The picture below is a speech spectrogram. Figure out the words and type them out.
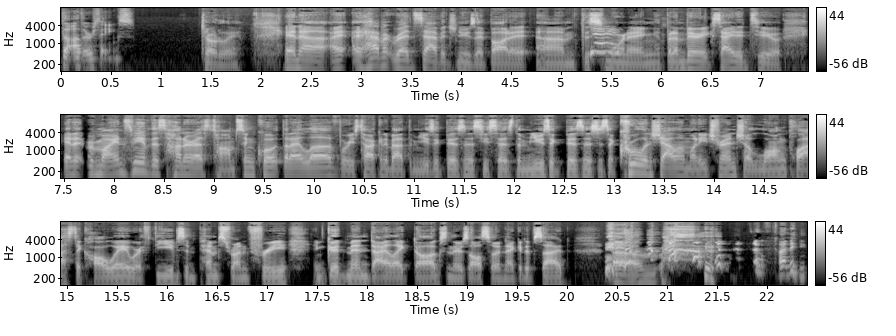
the other things. Totally. And uh, I, I, haven't read Savage News. I bought it um, this Yay. morning, but I'm very excited to. And it reminds me of this Hunter S. Thompson quote that I love, where he's talking about the music business. He says, The music business is a cruel and shallow money trench, a long plastic hallway where thieves and pimps run free and good men die like dogs. And there's also a negative side. Um, so funny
